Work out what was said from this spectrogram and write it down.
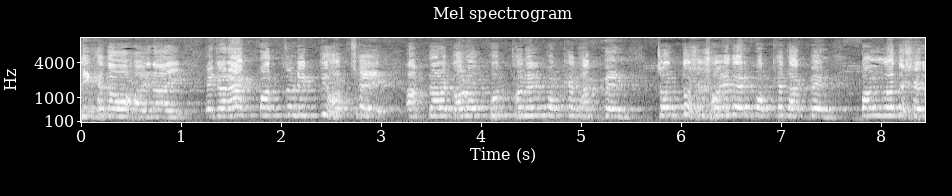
লিখে দেওয়া হয় নাই। এটার একমাত্র নীতি হচ্ছে আপনারা গণ পক্ষে থাকবেন, চোদ্দশো শহীদের পক্ষে থাকবেন, বাংলাদেশের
